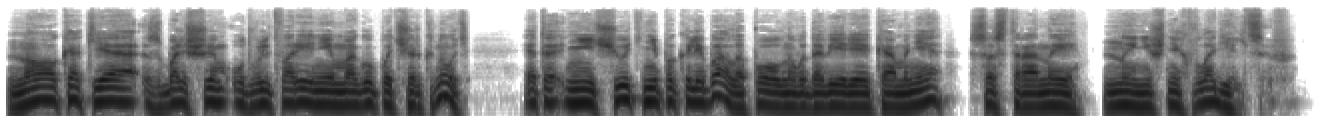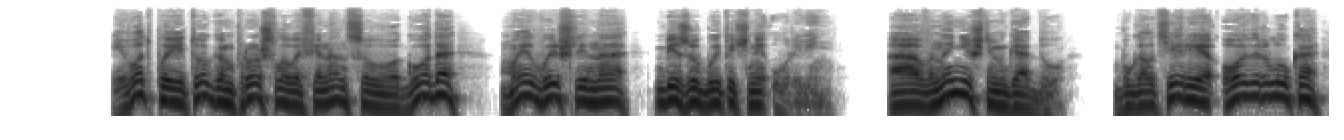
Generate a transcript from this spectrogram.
но, как я с большим удовлетворением могу подчеркнуть, это ничуть не поколебало полного доверия ко мне со стороны нынешних владельцев. И вот по итогам прошлого финансового года мы вышли на безубыточный уровень. А в нынешнем году бухгалтерия Оверлука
